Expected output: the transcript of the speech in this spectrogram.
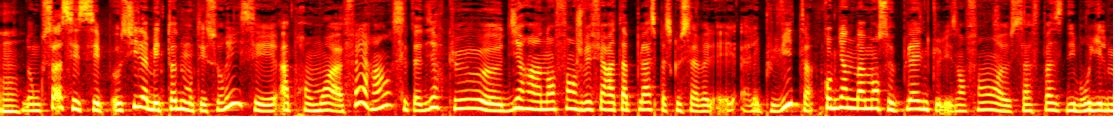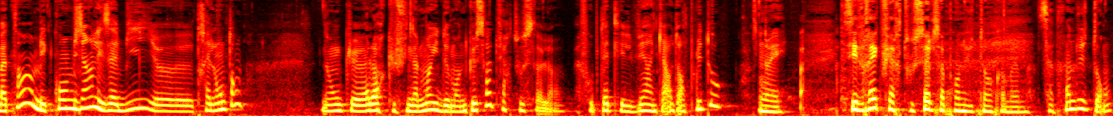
Mmh. Donc ça c'est c'est aussi la méthode Montessori, c'est apprends-moi à faire. Hein. C'est-à-dire que euh, dire à un enfant je vais faire à ta place parce que ça va aller plus vite. Combien de mamans se plaignent que les enfants euh, savent pas se débrouiller le matin, mais combien les habillent euh, très longtemps? Donc, euh, alors que finalement, ils demandent que ça de faire tout seul. Il bah, faut peut-être l'élever un quart d'heure plus tôt. Oui. C'est vrai que faire tout seul, ça prend du temps quand même. Ça prend du temps.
